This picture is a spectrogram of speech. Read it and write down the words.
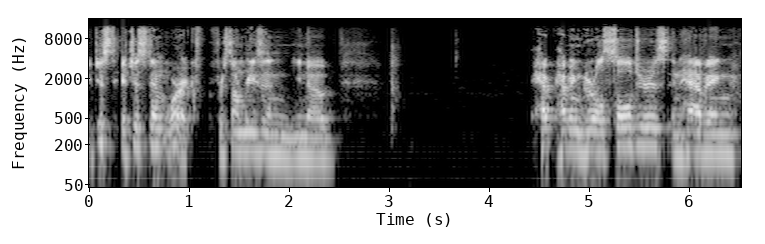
it just, it just didn't work. For some reason, you know, ha having girl soldiers and having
